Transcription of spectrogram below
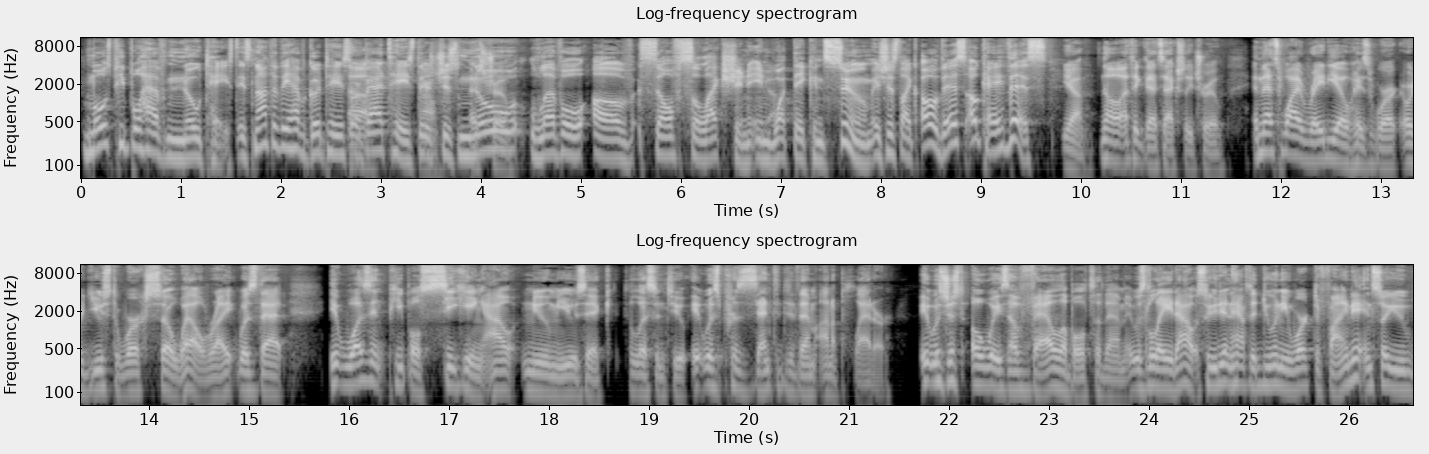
Most people have no taste. It's not that they have good taste or Oh. bad taste. There's Oh, just no level of self selection in what they consume. It's just like, oh, this, okay, this. Yeah. No, I think that's actually true. And that's why radio has worked or used to work so well, right? Was that it wasn't people seeking out new music to listen to, it was presented to them on a platter. It was just always available to them. It was laid out. So you didn't have to do any work to find it. And so you,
